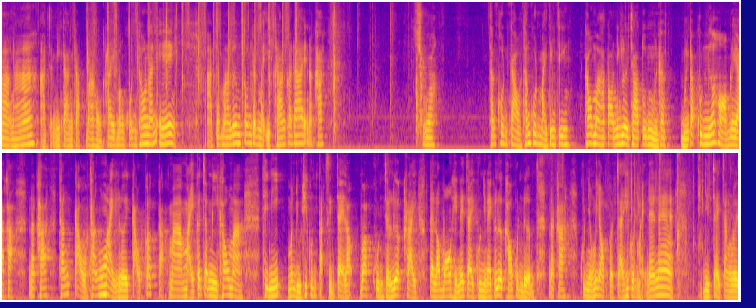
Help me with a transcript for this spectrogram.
มากนะ อาจจะมีการกลับมาของใครบางคนเท่านั้นเอง อาจจะมาเริ่มต้นกันใหม่อีกครั้งก็ได้นะคะ ชัวร์ทั้งคนเก่าทั้งคนใหม่จริง ๆ เข้ามาตอนนี้เลยชาวตุลเหมือนกับ เหมือนกับคุณเนื้อหอมเลยอะค่ะนะคะ ทั้งเก่าทั้งใหม่เลย เก่าก็กลับมาใหม่ก็จะมีเข้ามา ทีนี้มันอยู่ที่คุณตัดสินใจแล้วว่าคุณจะเลือกใคร แต่เรามองเห็นในใจคุณยังไงก็เลือกเขาคนเดิมนะคะ คุณยังไม่ยอมเปิดใจให้คนใหม่แน่ๆดีใจจังเลย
